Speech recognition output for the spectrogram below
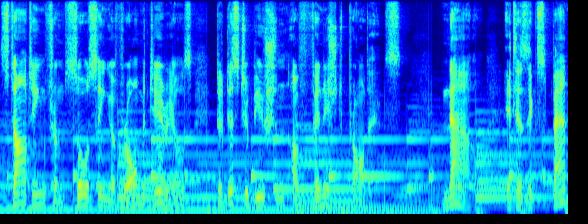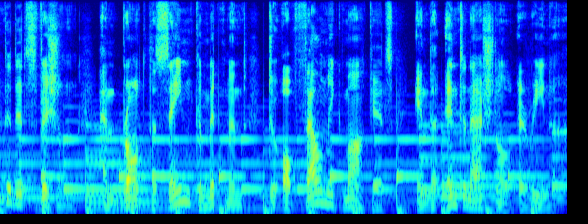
starting from sourcing of raw materials to distribution of finished products. Now, it has expanded its vision and brought the same commitment to ophthalmic markets in the international arena.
